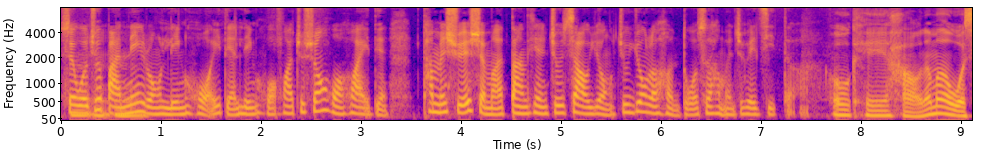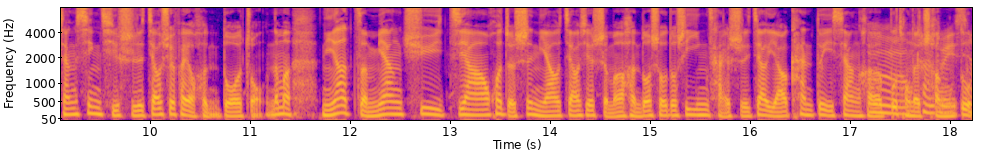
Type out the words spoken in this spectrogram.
所以我就把内容灵活一点，灵活化就生活化一点，他们学什么当天就照用，就用了很多次，他们就会记得。OK，好，那么我相信其实教学法有很多种，那么你要怎么样去教，或者是你要教些什么，很多时候都是因材施教，也要看对象和不同的程度。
